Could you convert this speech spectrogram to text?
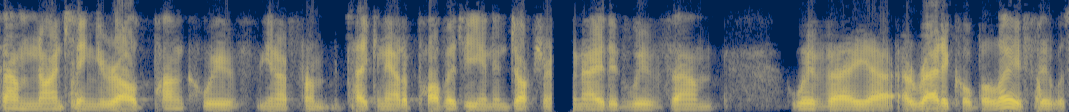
some 19 year old punk with, you know, from taken out of poverty and indoctrinated with, um, with a, uh, a radical belief. It was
